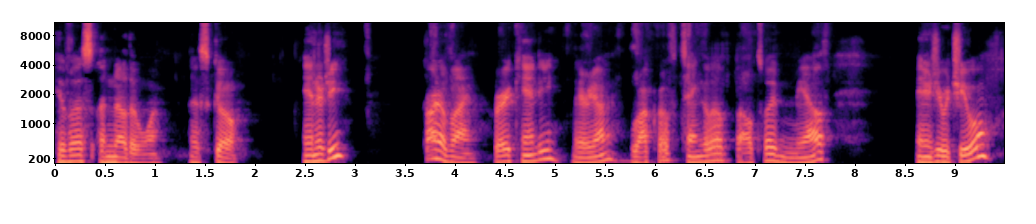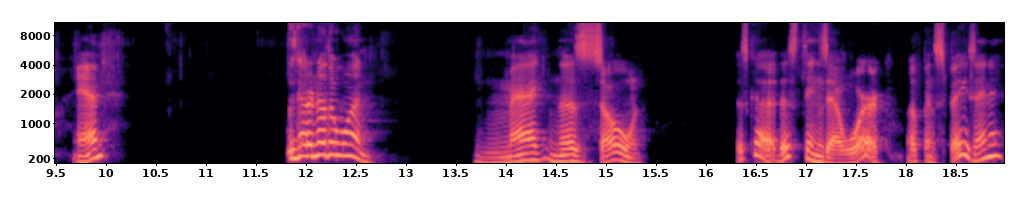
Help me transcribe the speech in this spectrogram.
Give us another one. Let's go. Energy, Carnivine, Rare Candy, Lairon, Rockruff, Tangela, Baltoy, Meowth, Energy Retrieval, and we got another one. Magnezone. This guy, this thing's at work up in space, ain't it?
